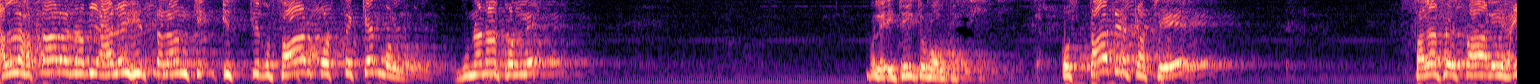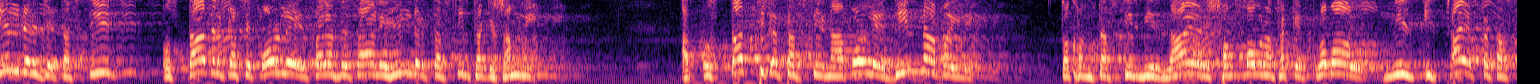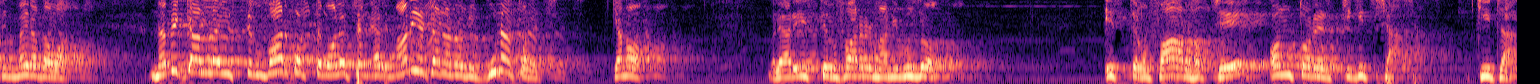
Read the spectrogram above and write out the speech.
আল্লাহ তাআলা নবী আলাইহিস সালামকে ইস্তিগফার পড়তে কেন বললেন গুনাহ না করলে? বলে, এটাই তো বলতেছি। ওস্তাদের কাছে যে ওস্তাদের কাছে পড়লে তাফসির থাকে সামনে। আর ওস্তাদ থেকে তাফসির না পড়লে, দিন না পাইলে তখন তাফসির বীর রায়ের সম্ভাবনা থাকে প্রবল। নিজ ইচ্ছায় একটা তাফসির মেরা দেওয়া। নবীকে আল্লাহ ইস্তেগফার করতে বলেছেন, এর মানে এটা না, নবী গুনাহ করেছে। কেন? বলে, আর ইস্তেগফারের মানে বুঝো? ইস্তেগফার হচ্ছে অন্তরের চিকিৎসা। কিটা?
